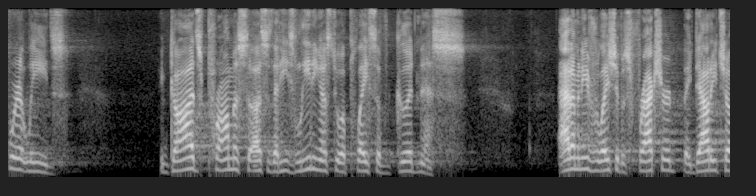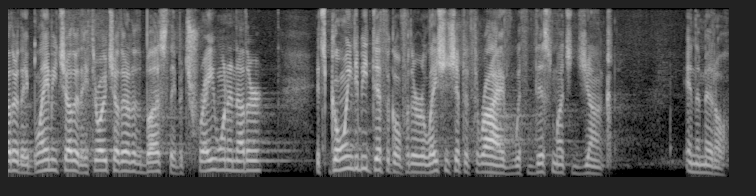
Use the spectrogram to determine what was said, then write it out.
where it leads. God's promise to us is that He's leading us to a place of goodness. Adam and Eve's relationship is fractured. They doubt each other, they blame each other, they throw each other under the bus, they betray one another. It's going to be difficult for their relationship to thrive with this much junk in the middle.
